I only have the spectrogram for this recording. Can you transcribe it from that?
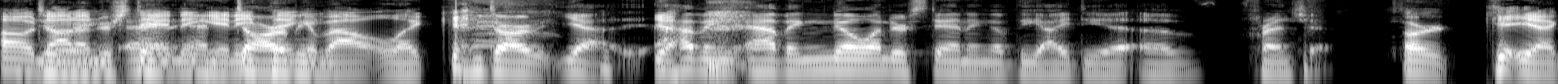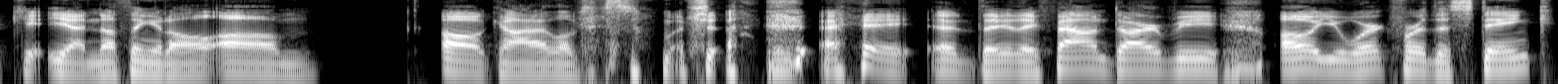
Oh, not understanding and- and anything Darby. about like Darby. Yeah, Yeah. having having no understanding of the idea of friendship. or yeah, yeah, nothing at all. Um, oh god, I loved it so much. hey, uh, they they found Darby. Oh, you work for the stink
